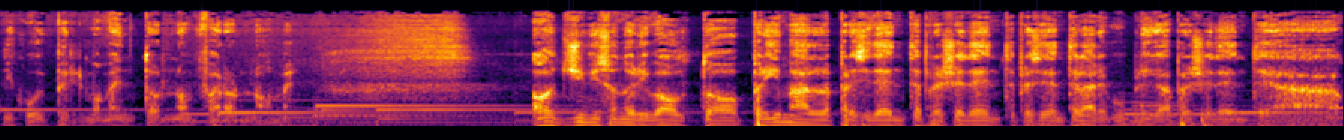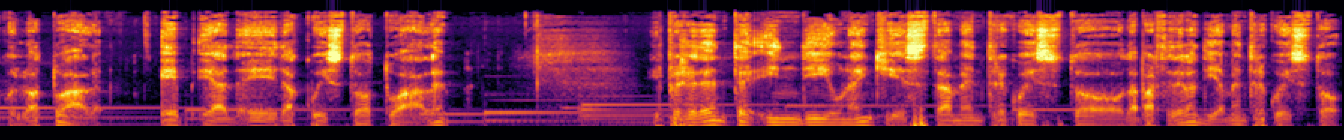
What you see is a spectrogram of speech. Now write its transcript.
di cui per il momento non farò nome. Oggi mi sono rivolto prima al presidente precedente, presidente della Repubblica precedente a quello attuale e, e, a, ed a questo attuale. Il precedente indì una inchiesta questo, da parte della DIA, mentre questo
